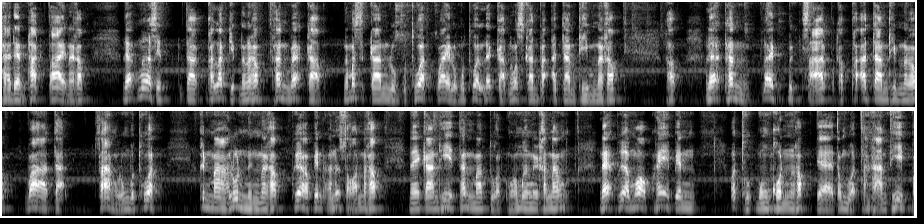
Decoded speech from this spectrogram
ชายแดนภาคใต้นะครับ และเมื่อเสร็จจากภารกิจนั้นนะครับ ท่านแวะกราบนมัสการหลวงปู่ทวดไหว้หลวงปู่ทวดและกราบนมัสการพระอาจารย์ทิมนะครับครับ และท่านได้ปรึกษากับพระอาจารย์ทิมนะครับ ว่าจะสร้างหลวงปู่ทวดขึ้นมารุ่นหนึ่งนะครับ เพื่อเป็นอนุสรณ์นะครับ ในการที่ท่านมาตรวจหัวเมืองในครั้งนั้น และเพื่อมอบให้เป็น วัตถุมงคลครับ แก่ตำรวจทหารที่ป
